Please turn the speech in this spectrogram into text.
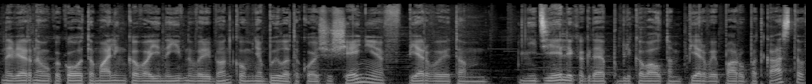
наверное, у какого-то маленького и наивного ребенка у меня было такое ощущение в первые там недели, когда я публиковал там первые пару подкастов.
